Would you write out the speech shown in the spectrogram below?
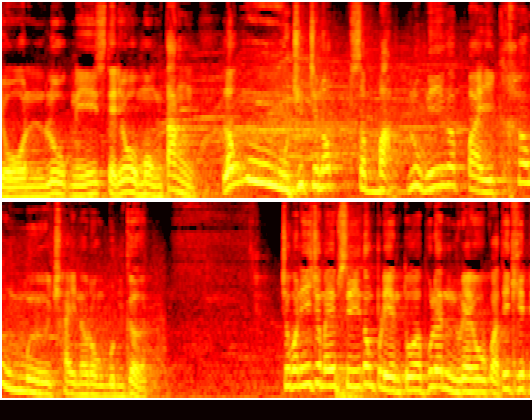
โยนลูกนี้สเตเดียมงตั้ง แล้วอู้ชิดชนกสะบัดลูกนี้ก็ไปเข้ามือชัยนรงค์บุญเกิดจังหวะนี้ชมเอฟซีต้องเปลี่ยนตัวผู้เล่นเร็วกว่าที่คิด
